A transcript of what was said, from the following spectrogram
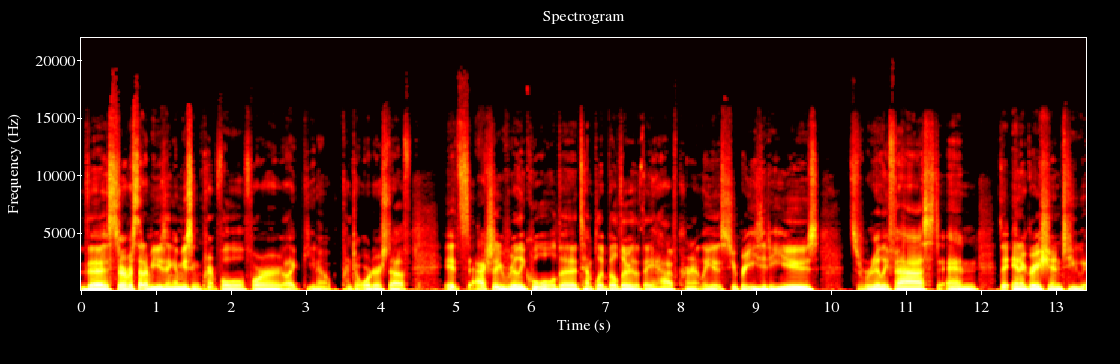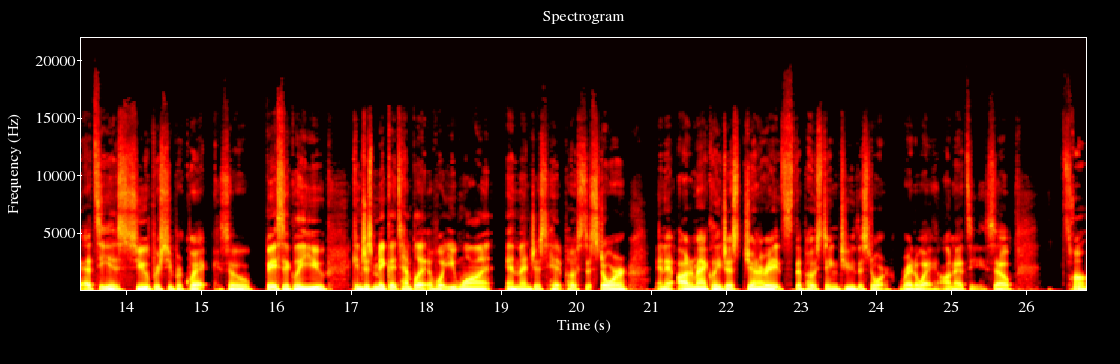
the service that I'm using, I'm using Printful for like you know print to order stuff. It's actually really cool. The template builder that they have currently is super easy to use. It's really fast, and the integration to Etsy is super super quick. So basically, you can just make a template of what you want, and then just hit post to store and it automatically just generates the posting to the store right away on Etsy. So huh.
